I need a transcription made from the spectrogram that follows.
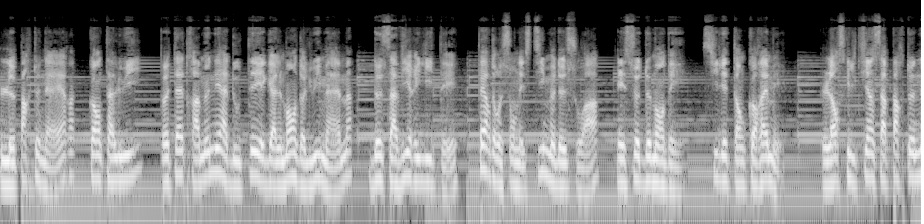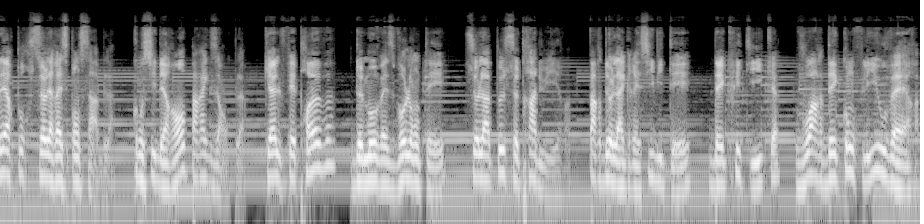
Le partenaire, quant à lui, peut être amené à douter également de lui-même, de sa virilité, perdre son estime de soi, et se demander, s'il est encore aimé. Lorsqu'il tient sa partenaire pour seul responsable, considérant par exemple, qu'elle fait preuve, de mauvaise volonté, cela peut se traduire, par de l'agressivité, des critiques, voire des conflits ouverts,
